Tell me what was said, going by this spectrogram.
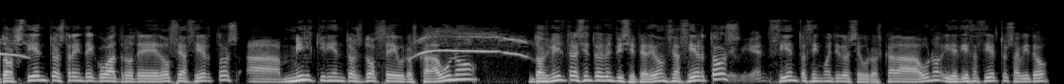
234 de 12 aciertos a 1.512 euros cada uno. 2.327 de 11 aciertos, 152 euros cada uno y de 10 aciertos ha habido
